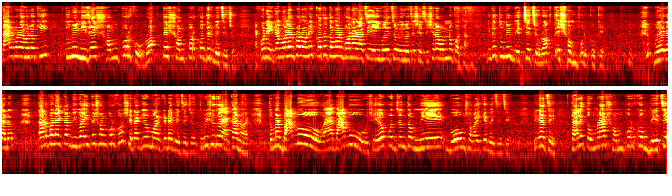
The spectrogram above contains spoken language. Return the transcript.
তারপরে হলো কি তুমি নিজের সম্পর্ক রক্তের সম্পর্কদের বেঁচেছো। এখন এটা বলার পর অনেক কথা তোমার বলার আছে এই হয়েছে ওই হয়েছে সে হয়েছে, সেটা অন্য কথা। কিন্তু তুমি বেঁচেছো রক্তের সম্পর্ককে। হয়ে গেল। তারপরে একটা বিবাহিত সম্পর্ক সেটাকেও মার্কেটে বেচেছো। তুমি শুধু একা নয় তোমার বাবু হ্যাঁ বাবু সেও পর্যন্ত মেয়ে বউ সবাইকে বেচেছে। ঠিক আছে? তাহলে তোমরা সম্পর্ক বেচে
